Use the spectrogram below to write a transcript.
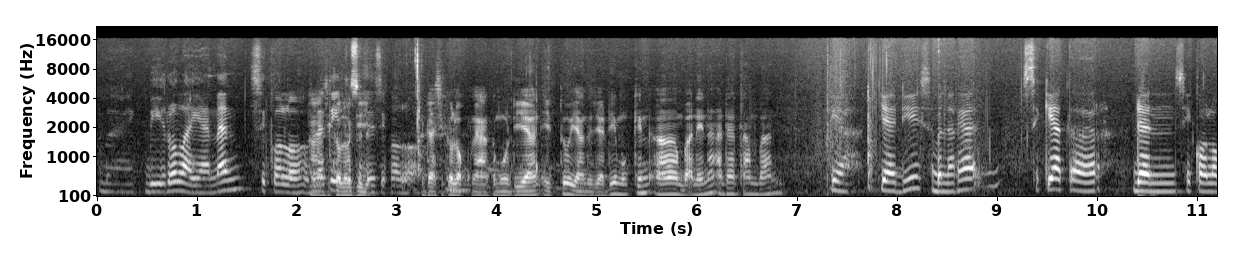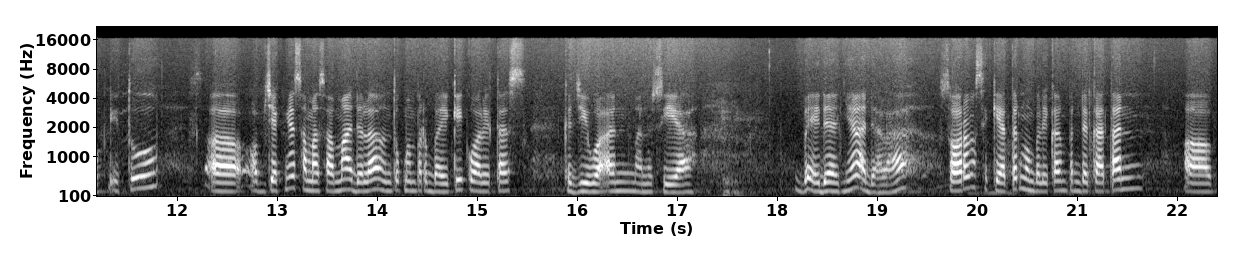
Baik, Biro Layanan Psikolog. Nah, Berarti psikologi. itu sudah psikolog. Sudah psikolog. Nah, kemudian itu yang terjadi mungkin uh, Mbak Nena ada tambahan? Ya, jadi sebenarnya psikiater dan psikolog itu uh, objeknya sama-sama adalah untuk memperbaiki kualitas kejiwaan manusia. Hmm. Bedanya adalah seorang psikiater memberikan pendekatan uh,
